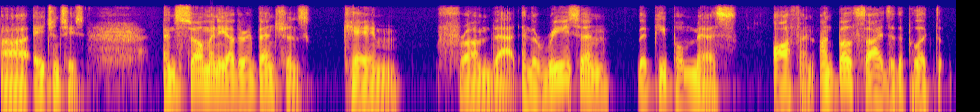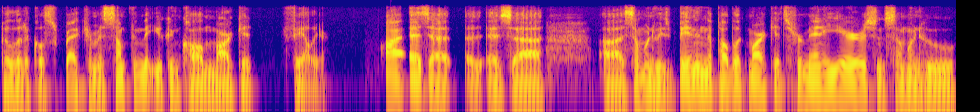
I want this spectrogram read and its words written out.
uh, agencies. And so many other inventions came from that. And the reason that people miss often on both sides of the polit- political spectrum is something that you can call market failure. I, as a as a, uh, someone who's been in the public markets for many years and someone who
